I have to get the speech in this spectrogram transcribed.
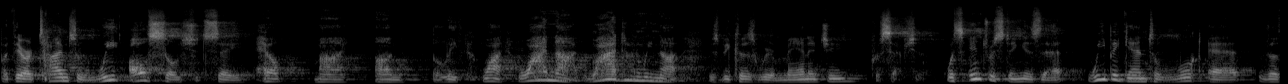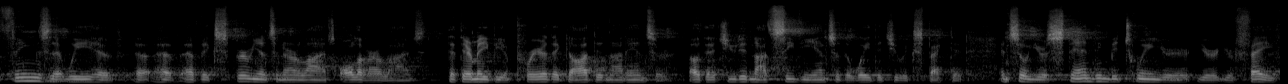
But there are times when we also should say, help my unbelief. Why? Why not? Why do we not? Is because we're managing perception. What's interesting is that we began to look at the things that we have, uh, have, have experienced in our lives, all of our lives, that there may be a prayer that God did not answer, or that you did not see the answer the way that you expected. And so you're standing between your, your, your faith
